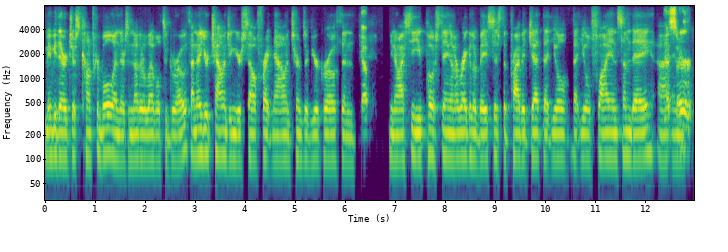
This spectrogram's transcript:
maybe they're just comfortable and there's another level to growth? I know you're challenging yourself right now in terms of your growth and yep you know, I see you posting on a regular basis the private jet that you'll that you'll fly in someday. Uh, yes, sir.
